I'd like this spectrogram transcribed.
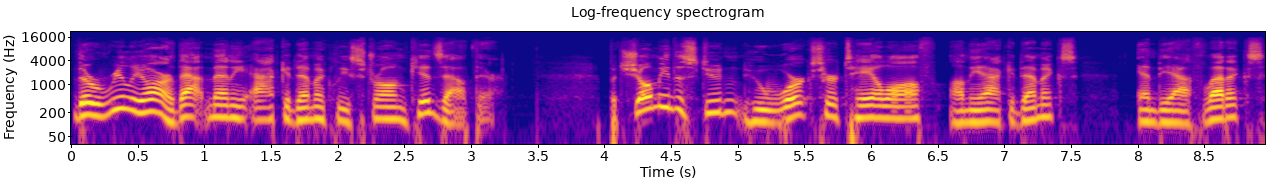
there really are that many academically strong kids out there. But show me the student who works her tail off on the academics and the athletics,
